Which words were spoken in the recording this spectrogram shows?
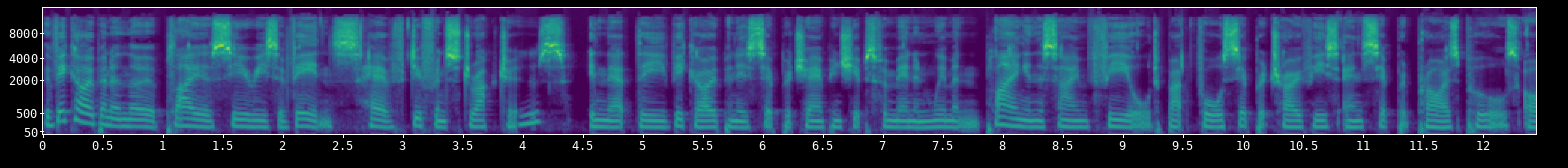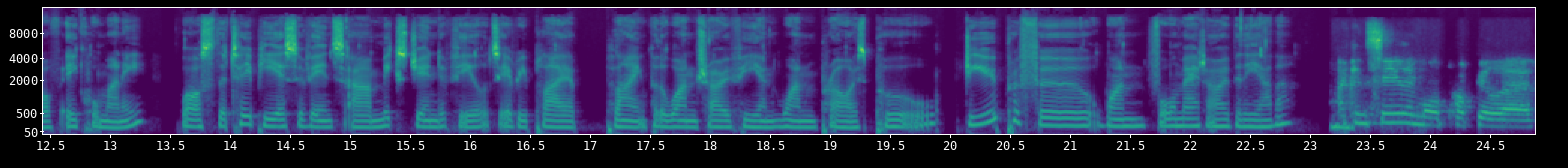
The Vic Open and the Players Series events have different structures in that the Vic Open is separate championships for men and women playing in the same field but for separate trophies and separate prize pools of equal money, whilst the TPS events are mixed gender fields, every player playing for the one trophy and one prize pool. Do you prefer one format over the other? I can see the more popular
